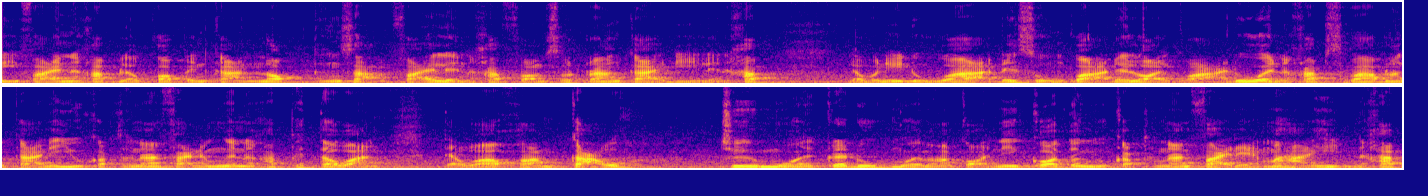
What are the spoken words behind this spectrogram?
4 ไฟล์นะครับแล้วก็เป็นการน็อกถึง 3 ไฟล์เลยนะครับฟอร์มสดร่างกายดีเลยนะครับ เดี๋ยววันนี้ดูว่าได้สูงกว่าได้ลอยกว่าด้วยนะครับสภาพร่างกายนี้อยู่กับทางด้านฝ่ายน้ำเงินนะครับเพชรตะวัน แต่ว่าความเก่าชื่อมวยกระดูกมวยมาก่อนนี่ก็ต้องอยู่กับทางด้านฝ่ายแดงมหาหินนะครับ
